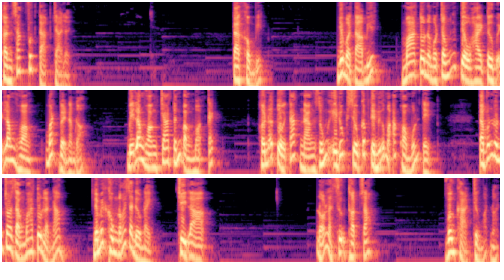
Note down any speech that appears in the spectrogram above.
Thần sắc phức tạp trả lời. Ta không biết. Nhưng mà ta biết, Ma Tôn là một trong những tiểu hài từ bị Long Hoàng bắt về năm đó. Bị Long Hoàng tra tấn bằng mọi cách. Hơn nữa tuổi tác nàng giống y đúc siêu cấp tiền nữ mà ác hoàng muốn tìm. Ta vẫn luôn cho rằng Ma Tôn là nam, Nên mới không nói ra điều này. Chỉ là Đó là sự thật sao? Vương Khả trừng mắt nói.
